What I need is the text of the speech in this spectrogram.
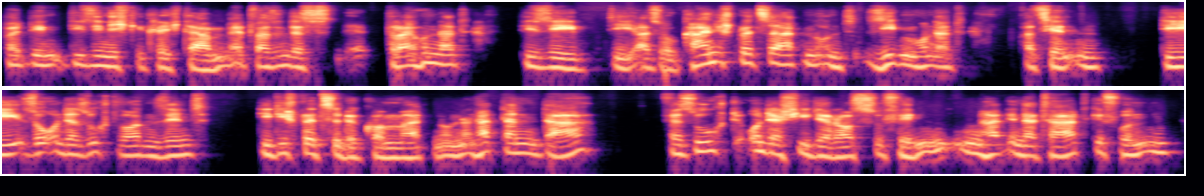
bei denen, die sie nicht gekriegt haben. Etwa sind es 300, die sie, die also keine Spritze hatten und 700, Patienten, die so untersucht worden sind, die die Spritze bekommen hatten. Und man hat dann da versucht, Unterschiede herauszufinden und hat in der Tat gefunden,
